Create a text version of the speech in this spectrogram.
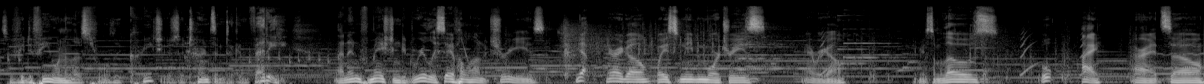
So if you defeat one of those folded creatures, it turns into confetti. That information could really save a lot of trees. Yep, here I go, wasting even more trees. There we go. Give me some of those. Oh, hi. All right, so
